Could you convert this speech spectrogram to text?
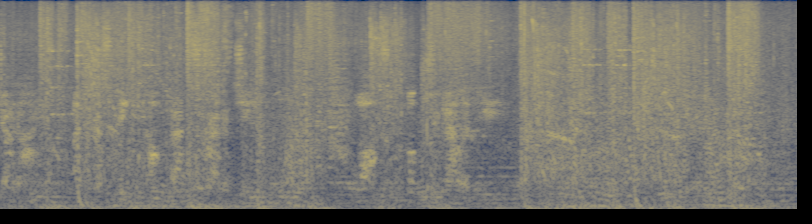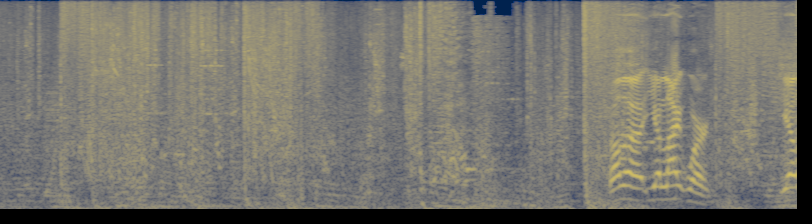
Jedi, I'm just thinking of that strategy. Lost functionality. Brother, your light work. Your,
